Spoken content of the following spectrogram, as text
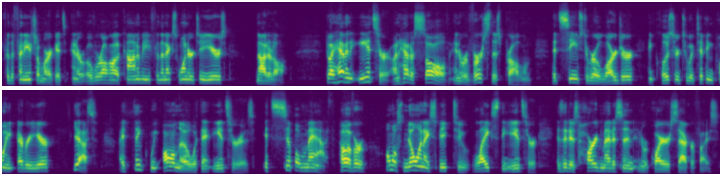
for the financial markets and our overall economy for the next one or two years? Not at all. Do I have an answer on how to solve and reverse this problem that seems to grow larger and closer to a tipping point every year? Yes, I think we all know what that answer is. It's simple math. However, almost no one I speak to likes the answer as it is hard medicine and requires sacrifice.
